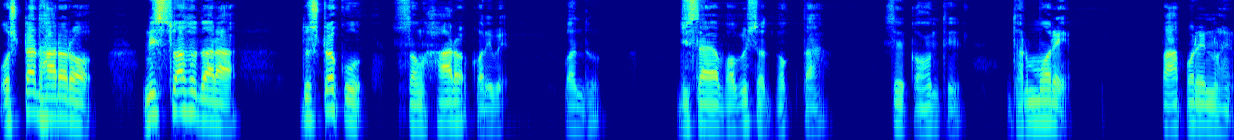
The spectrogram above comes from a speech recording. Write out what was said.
ଓଷ୍ଟାଧାରର ନିଶ୍ୱାସ ଦ୍ୱାରା ଦୁଷ୍ଟକୁ ସଂହାର କରିବେ। ବନ୍ଧୁ ଜିସାୟ ଭବିଷ୍ୟତ ବକ୍ତା ସେ କହନ୍ତି ଧର୍ମରେ ପାପରେ ନୁହେଁ।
